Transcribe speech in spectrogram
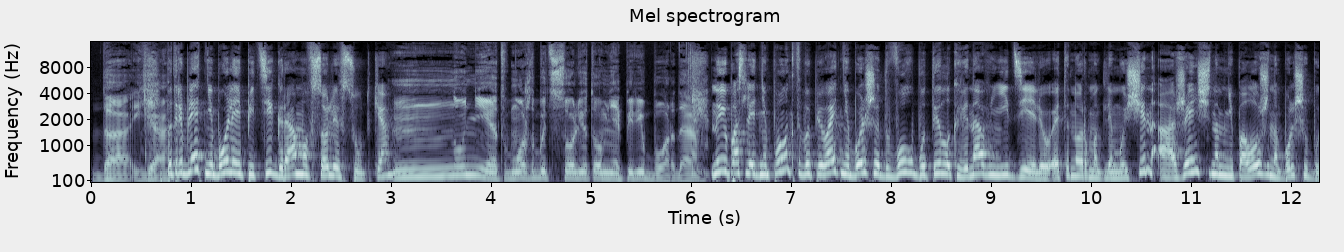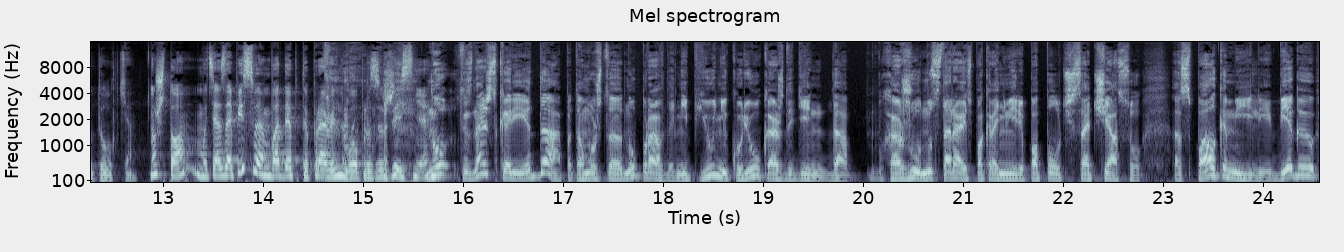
да, я. Потреблять не более 5 граммов соли в сутки. Ну нет, может быть, с солью-то у меня перебор, да. Ну и последний пункт – выпивать не больше двух бутылок вина в неделю. Это норма для мужчин, а женщинам не положено больше бутылки. Ну что, мы тебя записываем в адепты правильного образа жизни? Ну, ты знаешь, скорее да, потому что, ну, правда, не пью, не курю каждый день, да, хожу, ну, стараюсь стараюсь, по крайней мере, по полчаса-часу с палками или бегаю.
